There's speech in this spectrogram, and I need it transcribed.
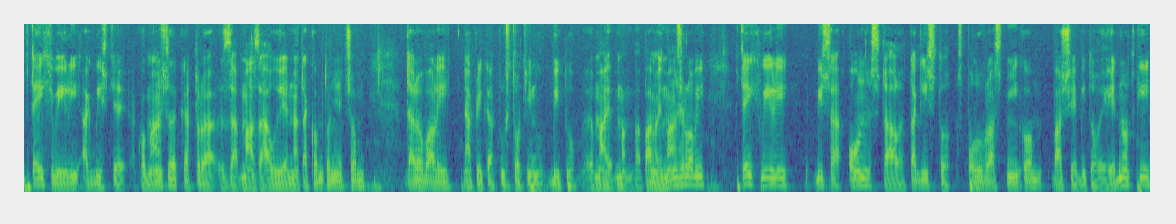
v tej chvíli, ak by ste ako manželka, ktorá za, má záujem na takomto niečom, darovali napríklad tú stotinu bytu ma, ma, pánovi manželovi, v tej chvíli by sa on stal takisto spoluvlastníkom vašej bytovej jednotky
